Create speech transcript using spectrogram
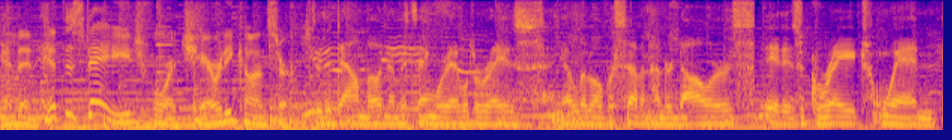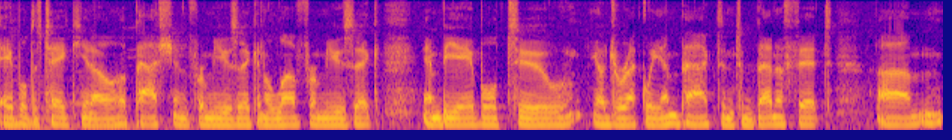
and then hit the stage for a charity concert. Through the download and everything, we are able to raise you know, a little over $700. It is great when able to take you know a passion for music and a love for music and be able to you know directly impact and to benefit um,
